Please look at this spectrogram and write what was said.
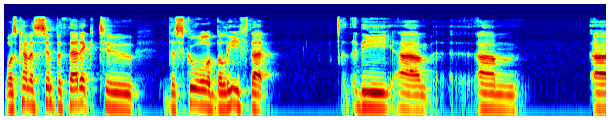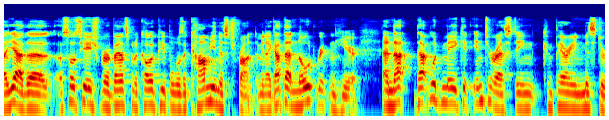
was kind of sympathetic to the school of belief that the um, um, uh, yeah, the Association for Advancement of Colored People was a communist front. I mean, I got that note written here, and that that would make it interesting comparing Mr.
